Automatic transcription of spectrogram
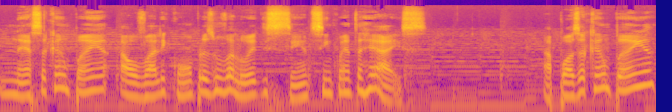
nessa campanha ao Vale Compras no valor de 150 reais. Após a campanha,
